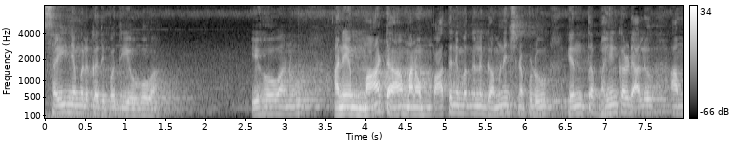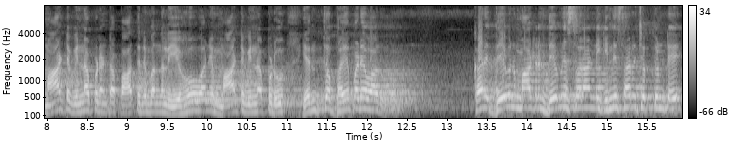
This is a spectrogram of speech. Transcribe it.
సైన్యములకు అధిపతి యహోవా. యహోవాను అనే మాట మనం పాత నిబంధనలు గమనించినప్పుడు ఎంత భయంకరుడు. వాళ్ళు ఆ మాట విన్నప్పుడంట పాత నిబంధనలు ఏహో అనే మాట విన్నప్పుడు ఎంతో భయపడేవారు. కానీ దేవుని మాటను దేవుని స్వరాన్ని నీకు ఎన్నిసార్లు చెప్తుంటే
